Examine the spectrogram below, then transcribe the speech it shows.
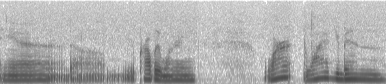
And um, you're probably wondering, why, why have you been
